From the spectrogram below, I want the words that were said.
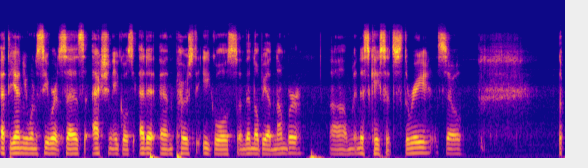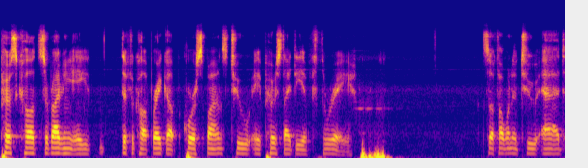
at the end you want to see where it says action equals edit and post equals and then there'll be a number. Um, in this case it's 3 so the post called surviving a difficult breakup corresponds to a post ID of 3 so if I wanted to add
